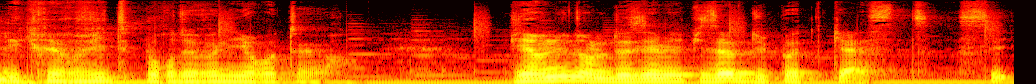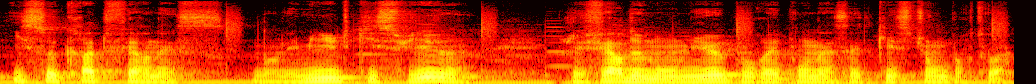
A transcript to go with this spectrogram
d'écrire vite pour devenir auteur? Bienvenue dans le deuxième épisode du podcast. C'est Isocrate Fairness. Dans les minutes qui suivent, je vais faire de mon mieux pour répondre à cette question pour toi.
